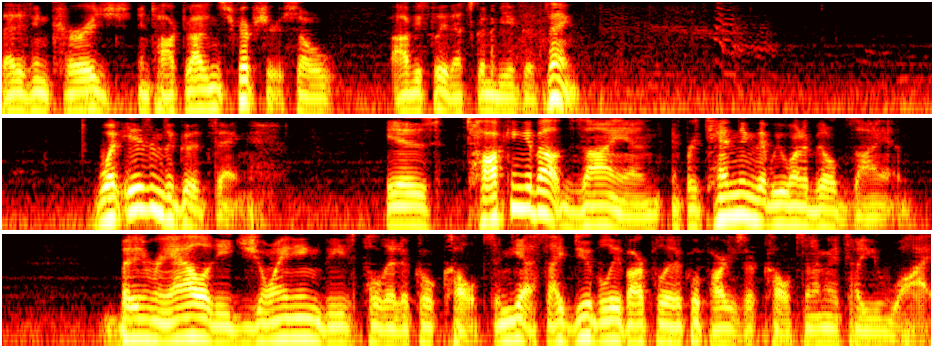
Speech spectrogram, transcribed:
that is encouraged and talked about in the scriptures. So obviously that's going to be a good thing. What isn't a good thing is talking about Zion and pretending that we want to build Zion, but in reality, joining these political cults. And yes, I do believe our political parties are cults, and I'm going to tell you why.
